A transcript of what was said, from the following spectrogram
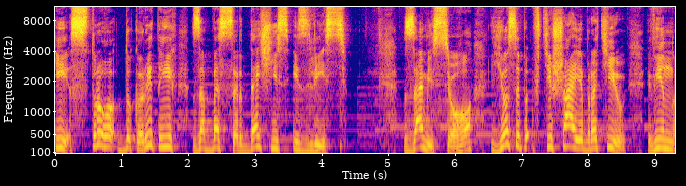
і строго докорити їх за безсердечність і злість. Замість цього Йосип втішає братів. Він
